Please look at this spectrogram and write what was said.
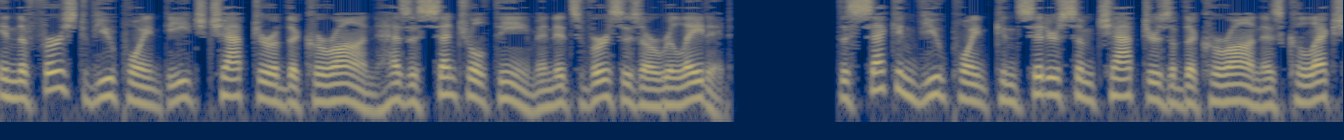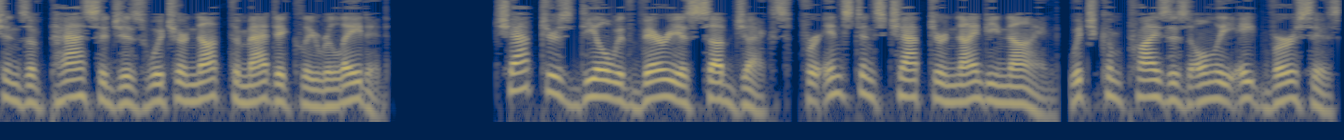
In the first viewpoint each chapter of the Quran has a central theme and its verses are related. The second viewpoint considers some chapters of the Quran as collections of passages which are not thematically related. Chapters deal with various subjects, for instance chapter 99, which comprises only eight verses,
